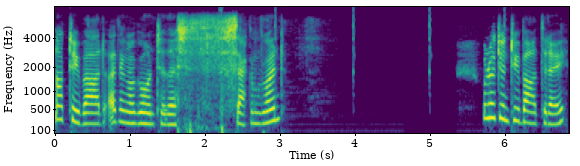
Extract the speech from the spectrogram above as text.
not too bad. I think I'll go into this second round. We're not doing too bad today.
